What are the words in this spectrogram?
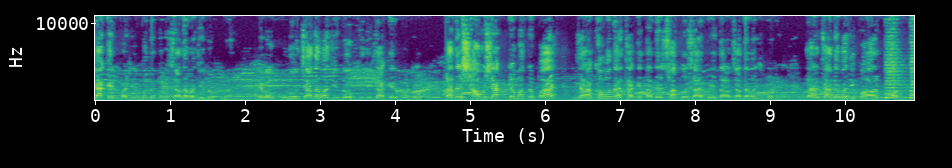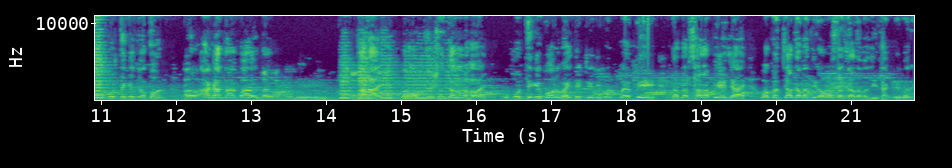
জাকের পার্টির মধ্যে কোনো চাঁদাবাজি লোক নয় এবং কোনো চাঁদাবাজি লোক যদি জাকের মধ্যে তাদের সাহস একটা মাত্র পায়, যারা ক্ষমতায় থাকে, তাদের সত্য সাহেবে তারা চাঁদাবাজি করে। তারা চাঁদাবাজি করার পর উপর থেকে যখন আঘাত থানায় বা অবজেকশন জানানো হয়, উপর থেকে বড় ভাইদের টেলিফোন পেয়ে তারা ছাড়া পেয়ে যায়, তখন চাঁদাবাজির অবস্থা চাঁদাবাজি থাকতে পারে।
